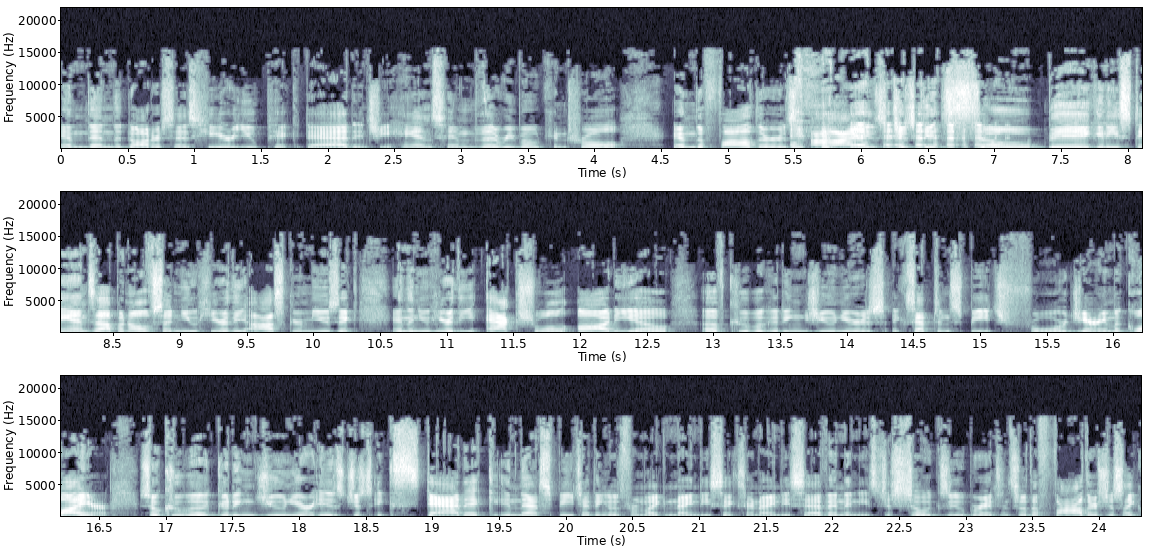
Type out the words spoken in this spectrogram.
And then the daughter says, Here, you pick, dad. And she hands him the remote control. And the father's eyes just get so big. And he stands up. And all of a sudden, you hear the Oscar music. And then you hear the actual audio of Cuba Gooding Jr.'s acceptance speech for Jerry Maguire. So Cuba Gooding Jr. is just ecstatic in that speech. I think it was from like 96 or 97. And he's just so exuberant. And so the father's just like,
